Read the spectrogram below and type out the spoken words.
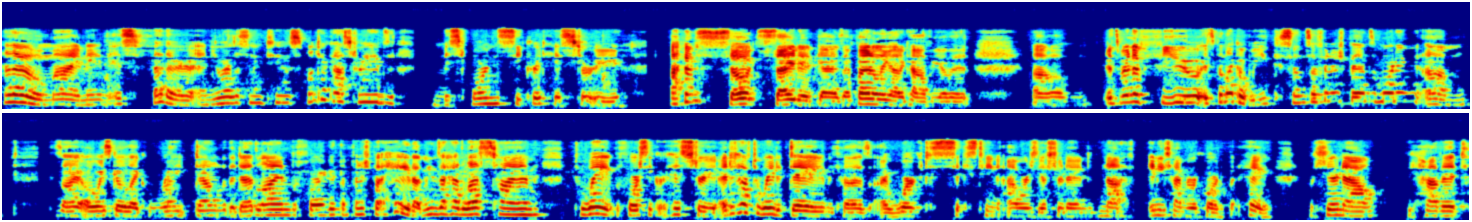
Hello, my name is Feather, and you are listening to Splintercast Reads Mistborn Secret History. I'm so excited, guys. I finally got a copy of it. Um, it's been a few, it's been like a week since I finished Bands of Mourning, um, because I always go like right down to the deadline before I get them finished. But hey, that means I had less time to wait before Secret History. I did have to wait a day because I worked 16 hours yesterday and did not have any time to record. But hey, we're here now. We have it.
